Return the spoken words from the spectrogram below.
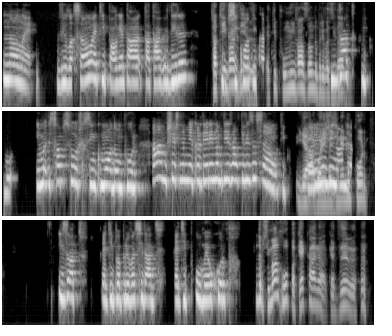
Não, não é. Violação é tipo, alguém está tá, tá a agredir a Tipo, psicótica. É tipo uma invasão da privacidade. Exato, tipo, se há pessoas que se incomodam por ah, mexeste na minha carteira e não me diz autorização. Tipo, E Agora agora imagina, no corpo. exato. É tipo a privacidade. É tipo o meu corpo. Ainda por cima a roupa, que é cara, quer dizer.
